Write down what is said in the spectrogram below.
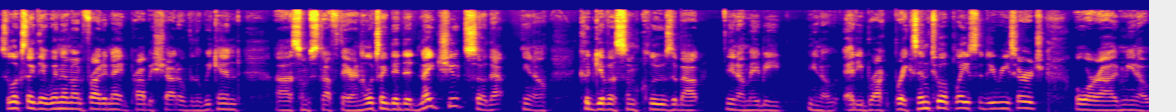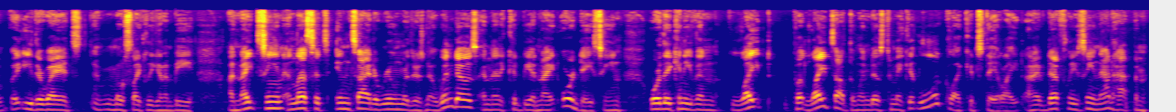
So it looks like they went in on Friday night and probably shot over the weekend uh, some stuff there. And it looks like they did night shoots, so that, you know, could give us some clues about, you know, maybe you know Eddie Brock breaks into a place to do research, or um, you know either way, it's most likely going to be a night scene, unless it's inside a room where there's no windows, and then it could be a night or day scene, or they can even light put lights out the windows to make it look like it's daylight. I've definitely seen that happen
